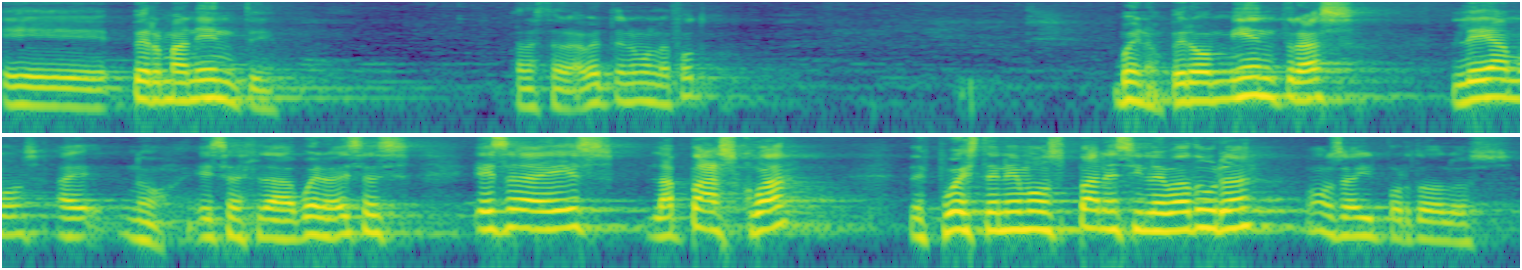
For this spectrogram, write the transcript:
eh, permanente estar. A ver, tenemos la foto. Bueno, pero mientras leamos, no, esa es la, bueno, esa es, esa es la Pascua. Después tenemos panes sin levadura. Vamos a ir por todos los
